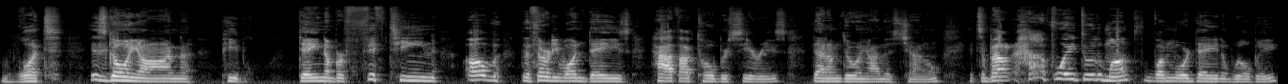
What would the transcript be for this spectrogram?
What is going on, people? Day number 15 of the 31 Days Hath October series that I'm doing on this channel. It's about halfway through the month, one more day and it will be.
